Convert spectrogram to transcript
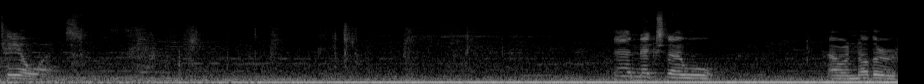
tail lights. And next I will have another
